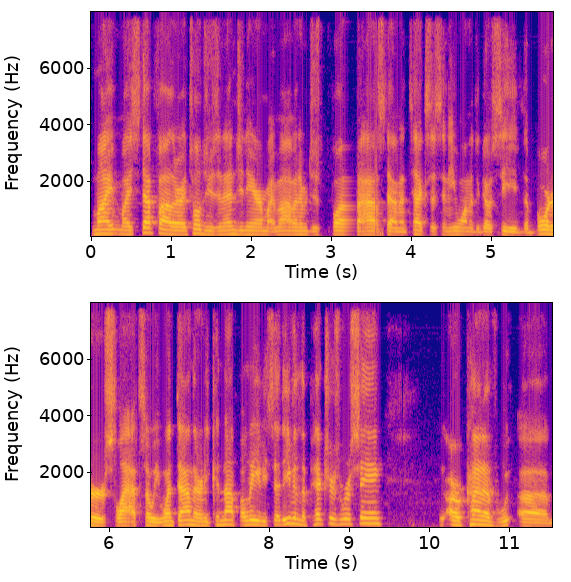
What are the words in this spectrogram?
my my stepfather, I told you, is an engineer. My mom and him just bought a house down in Texas, and he wanted to go see the border slat. So he went down there, and he could not believe. He said even the pictures we're seeing are kind of uh,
